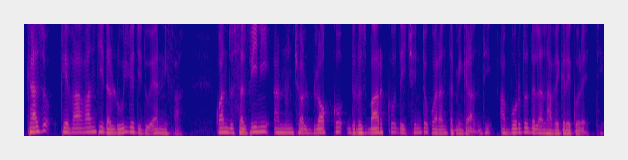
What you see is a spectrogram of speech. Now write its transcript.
caso che va avanti dal luglio di due anni fa, quando Salvini annunciò il blocco dello sbarco dei 140 migranti a bordo della nave Gregoretti,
